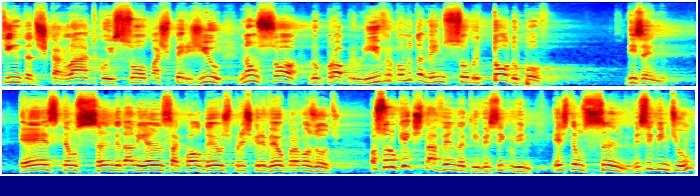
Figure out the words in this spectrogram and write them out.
tinta de escarlate, com sopa, aspergiu não só no próprio livro, como também sobre todo o povo, dizendo: Este é o sangue da aliança qual Deus prescreveu para vós outros. Pastor, o que, é que está vendo aqui? Versículo 20. Este é o sangue. Versículo 21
